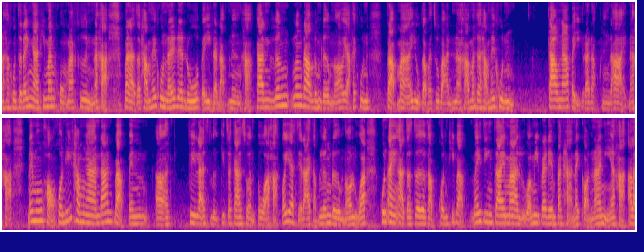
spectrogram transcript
นะคะ คุณจะได้งานที่มั่นคงมากขึ้นนะคะ มันอาจจะทำให้คุณได้เรียนรู้ไปอีกระดับหนึ่งค่ะ การเรื่องเรื่องราวเดิมๆเนาะอยากให้คุณกลับมาอยู่กับปัจจุบันนะคะ มันจะทำให้คุณ ก้าวหน้าไปอีกระดับหนึ่งได้นะคะ ในมุมของคนที่ทำงานด้านแบบเป็น ฟรีแลนซ์หรือกิจการส่วนตัวค่ะ ก็อย่าเสียดายกับเรื่องเดิมเนาะหรือว่าคุณเองอาจจะเจอกับคนที่แบบไม่จริงใจมาหรือว่ามีประเด็นปัญหาในก่อนหน้านี้ค่ะ อะไร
